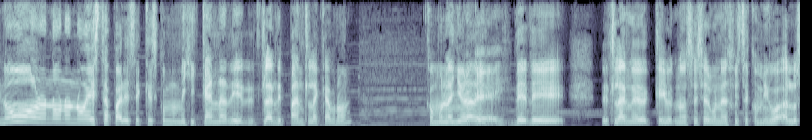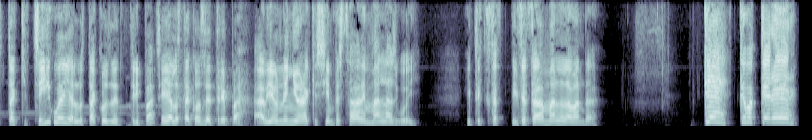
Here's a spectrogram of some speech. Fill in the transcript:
No, no, no, no, no. Esta parece que es como mexicana de, de Tlán de Pantla, cabrón. Como la ñora de, Ok. de, de, de Tlán, eh, que yo- no sé si alguna vez fuiste conmigo a los taquitos. Sí, güey, a los tacos de tripa. Sí, a los tacos de tripa. Había una señora que siempre estaba de malas, güey. Y, te, y trataba mal a la banda. ¿Qué? ¿Qué va a querer?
